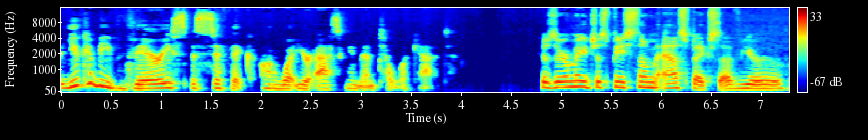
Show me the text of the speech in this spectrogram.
But you can be very specific on what you're asking them to look at. because there may just be some aspects of your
